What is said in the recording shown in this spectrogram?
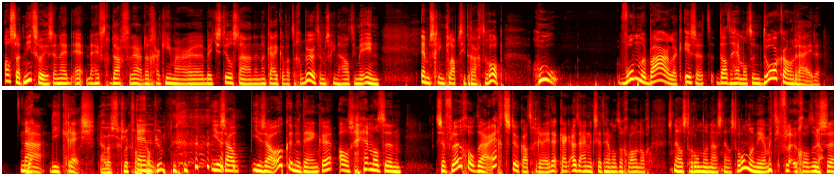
Als dat niet zo is en hij, en hij heeft gedacht van ja, dan ga ik hier maar eh, een beetje stilstaan en dan kijken wat er gebeurt. En misschien haalt hij me in en misschien klapt hij erachterop. Hoe wonderbaarlijk is het dat Hamilton door kan rijden na Ja. die crash. Ja, dat is het geluk van de En- kampioen. Je zou, je zou ook kunnen denken, als Hamilton zijn vleugel daar echt stuk had gereden. Kijk, uiteindelijk zet Hamilton gewoon nog snelste ronde na snelste ronde neer met die vleugel. Dus eh,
